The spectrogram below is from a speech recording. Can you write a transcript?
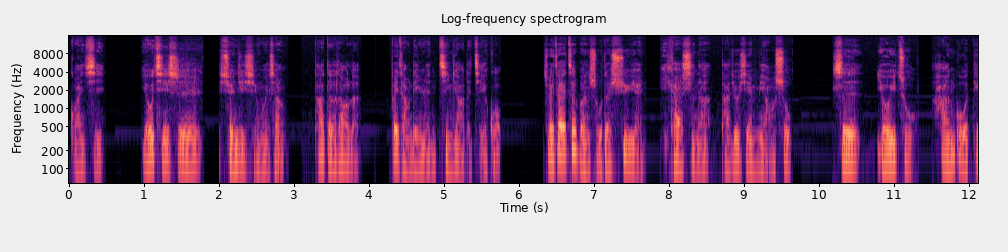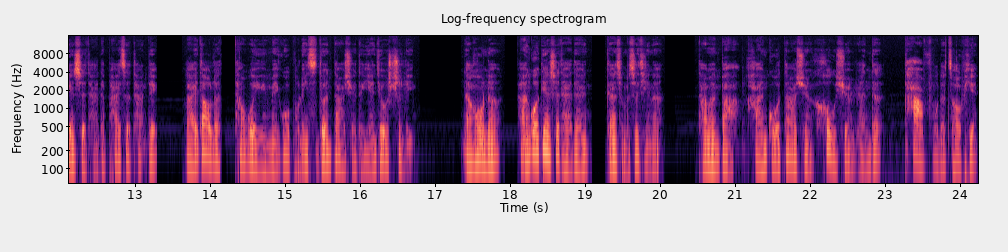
关系。尤其是选举行为上，他得到了非常令人惊讶的结果。所以在这本书的序言一开始呢，他就先描述是有一组韩国电视台的拍摄团队来到了他位于美国普林斯顿大学的研究室里。然后呢，韩国电视台的人干什么事情呢？他们把韩国大选候选人的大幅的照片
